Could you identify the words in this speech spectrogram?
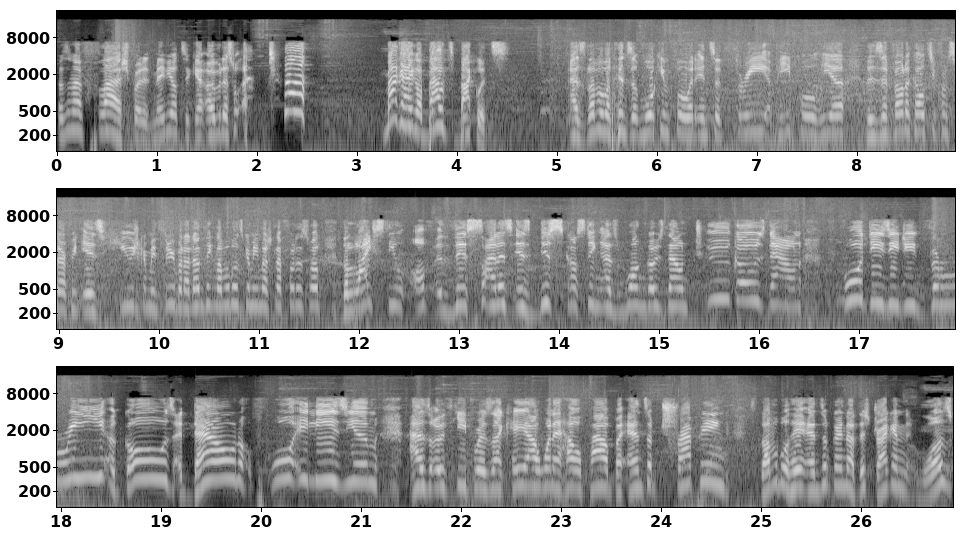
Doesn't have flash, but is maybe able to get over this one. Got bounced backwards as Level Lovable ends up walking forward into three people here. The Zephyric ulti from Seraphine is huge coming through, but I don't think Level is going to be much left for this one. The lifesteal of this Sylas is disgusting as one goes down, two goes down, for DZG, three goes down for Elysium as Oathkeeper is like, hey, I want to help out, but ends up trapping. Lovable here ends up going down. This dragon was,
